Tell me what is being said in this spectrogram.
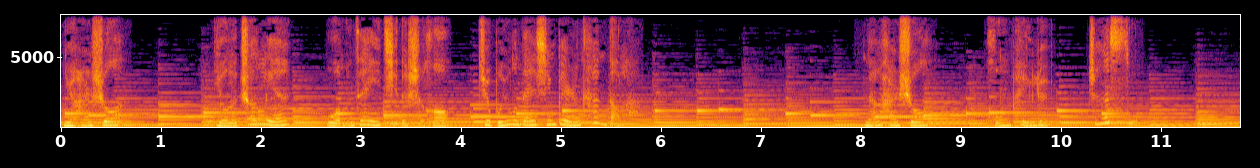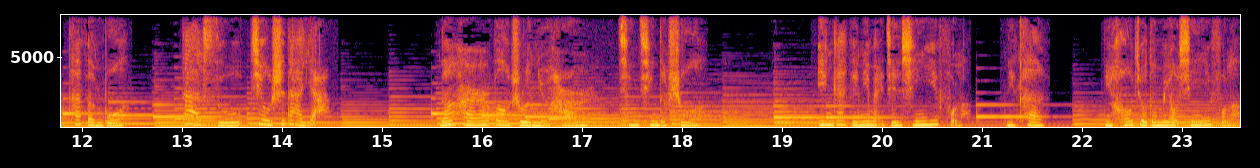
女孩说：“有了窗帘，我们在一起的时候就不用担心被人看到了。”男孩说：“红配绿，真俗。”他反驳：“大俗就是大雅。”男孩抱住了女孩，轻轻地说：“应该给你买件新衣服了。你看，你好久都没有新衣服了。”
